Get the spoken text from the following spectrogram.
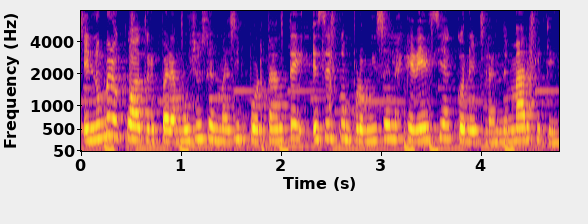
El número 4, y para muchos el más importante, es el compromiso de la gerencia con el plan de marketing,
